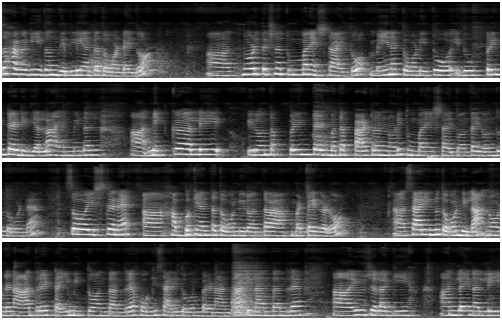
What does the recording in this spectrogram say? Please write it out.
so ಹಾಗಾಗಿ ಇದೊಂದು ಇರಲಿ ಅಂತ ತೊಗೊಂಡೆ ಇದು. ನೋಡಿದ ತಕ್ಷಣ ತುಂಬಾ ಇಷ್ಟ ಆಯಿತು. ಮೇಯ್ನಾಗಿ ತೊಗೊಂಡಿದ್ದು ಇದು ಪ್ರಿಂಟೆಡ್ ಇದೆಯಲ್ಲ, ಈ ಮಿಡಲ್ ನೆಕ್ಕಲ್ಲಿ ಇರೋವಂಥ ಪ್ರಿಂಟೆಡ್ ಮತ್ತು ಪ್ಯಾಟ್ರನ್ ನೋಡಿ ತುಂಬಾ ಇಷ್ಟ ಆಯಿತು ಅಂತ ಇದೊಂದು ತೊಗೊಂಡೆ. ಸೊ ಇಷ್ಟೇ ಹಬ್ಬಕ್ಕೆ ಅಂತ ತೊಗೊಂಡಿರೋಂಥ ಬಟ್ಟೆಗಳು. ಸ್ಯಾರಿ ಇನ್ನೂ ತೊಗೊಂಡಿಲ್ಲ. ನೋಡೋಣ, ಆದರೆ ಟೈಮ್ ಇತ್ತು ಅಂತ ಅಂದರೆ ಹೋಗಿ ಸ್ಯಾರಿ ತೊಗೊಂಡು ಬರೋಣ ಅಂತ. ಇಲ್ಲ ಅಂತಂದರೆ ಯೂಶ್ವಲಾಗಿ ಆನ್ಲೈನಲ್ಲಿ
